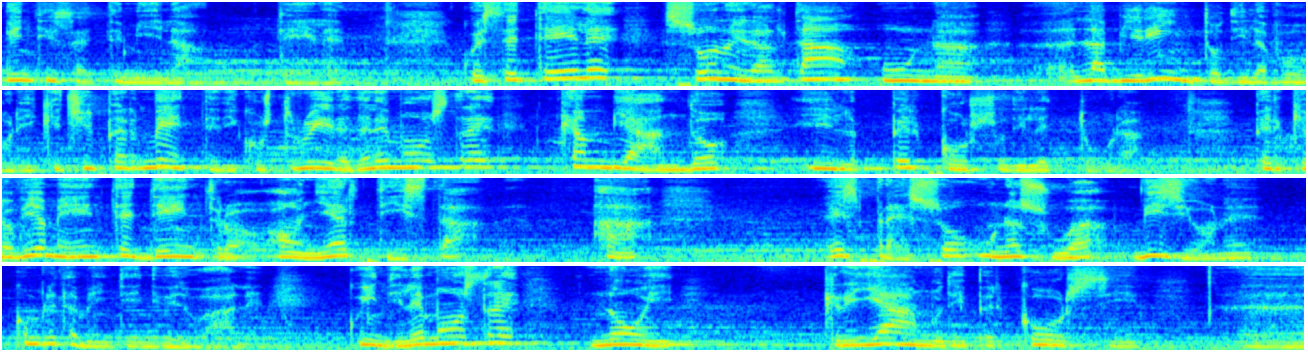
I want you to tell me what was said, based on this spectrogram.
27.000 tele. Queste tele sono in realtà un eh, labirinto di lavori che ci permette di costruire delle mostre cambiando il percorso di lettura, perché ovviamente dentro ogni artista ha espresso una sua visione completamente individuale. Quindi le mostre noi creiamo dei percorsi eh,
